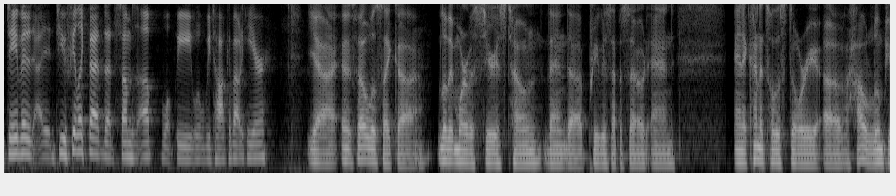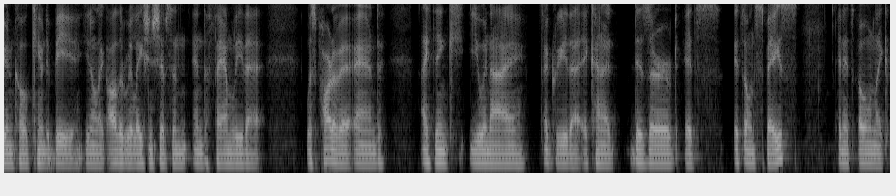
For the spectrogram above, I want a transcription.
David, uh, do you feel like that that sums up what we what we talk about here? Yeah, it felt was like uh, a little bit more of a serious tone than the previous episode, and and it kind of told the story of how Lumpia and Co came to be. You know, like all the relationships and and the family that was part of it. And I think you and I agree that it kind of deserved its its own space and its own like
